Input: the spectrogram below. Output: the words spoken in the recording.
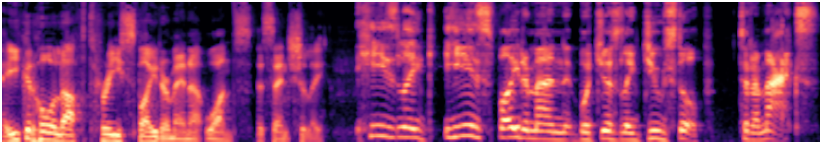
he could hold off three Spider-Men at once, essentially. He's like he is Spider Man, but just like juiced up to the max.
